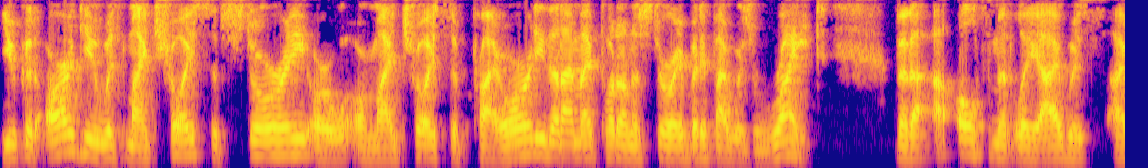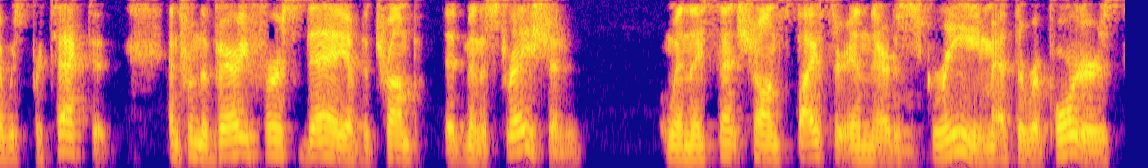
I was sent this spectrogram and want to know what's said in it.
you could argue with my choice of story or, or my choice of priority that I might put on a story, but if I was right, that uh, ultimately I was I was protected. And from the very first day of the Trump administration, when they sent Sean Spicer in there to hmm. scream at the reporters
